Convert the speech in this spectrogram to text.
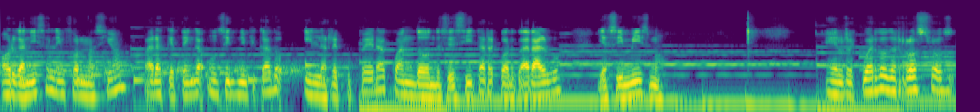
organiza la información para que tenga un significado y la recupera cuando necesita recordar algo y asimismo el recuerdo de rostros,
